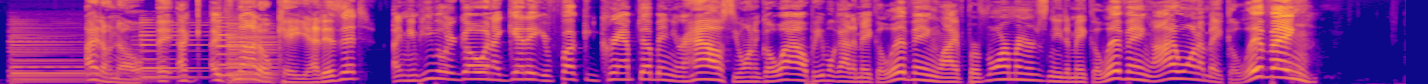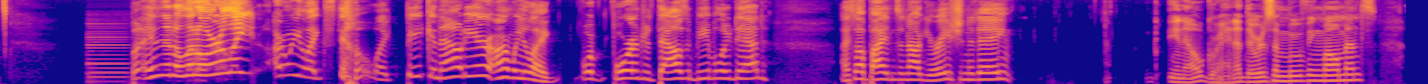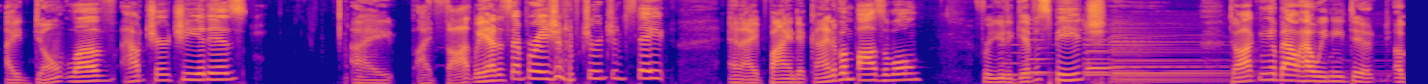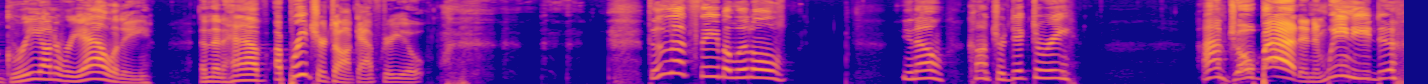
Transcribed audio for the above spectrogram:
I don't know. I, I, it's not okay yet, is it? I mean, people are going. I get it. You're fucking cramped up in your house. You want to go out. People got to make a living. Live performers need to make a living. I want to make a living. But isn't it a little early? Aren't we like still like peeking out here? Aren't we like 400,000 people are dead? I saw Biden's inauguration today. You know, granted, there were some moving moments. I don't love how churchy it is. I I thought we had a separation of church and state, and I find it kind of impossible for you to give a speech talking about how we need to agree on a reality and then have a preacher talk after you. Doesn't that seem a little, you know, contradictory? I'm Joe Biden and we need to.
